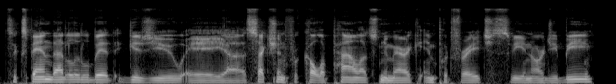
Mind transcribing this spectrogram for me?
Let's expand that a little bit. It gives you a uh, section for color palettes, numeric input for HSV and RGB.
